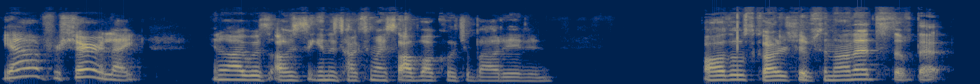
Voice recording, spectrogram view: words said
Yeah, for sure. Like, you know, I was obviously going to talk to my softball coach about it and all those scholarships and all that stuff that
